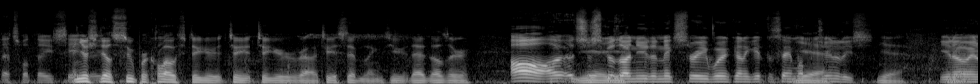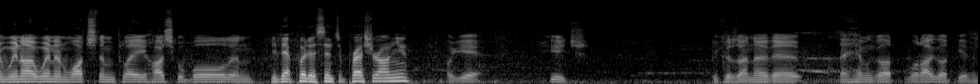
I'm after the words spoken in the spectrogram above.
that's what they said. And you're still super close to your to to your uh, to your siblings. You that, those are. Oh, it's yeah, just because I knew the next three weren't going to get the same opportunities. Yeah. You know, and when I went and watched them play high school ball, and did that put a sense of pressure on you? Oh yeah, huge. Because I know that they haven't got what I got given.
